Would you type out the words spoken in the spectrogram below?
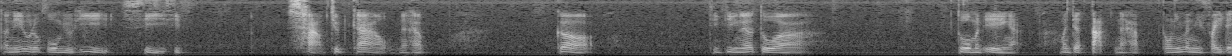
ตอนนี้อุณหภูมิอยู่ที่ 43.9 นะครับ ก็จริงๆแล้วตัว ตัวมันเองอะ่ะ มันจะตัดนะครับ ตรงนี้มันมีไฟแด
